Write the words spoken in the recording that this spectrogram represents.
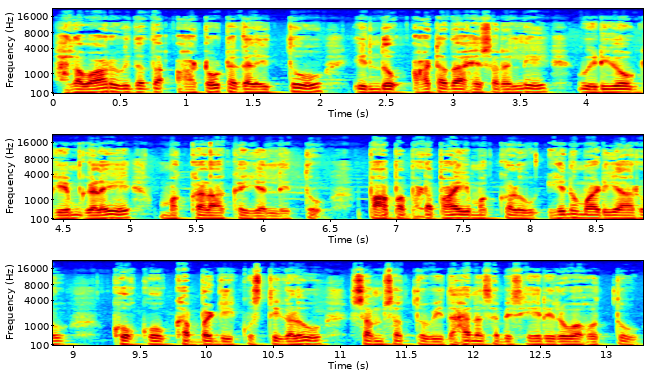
ಹಲವಾರು ವಿಧದ ಆಟೋಟಗಳಿತ್ತು. ಇಂದು ಆಟದ ಹೆಸರಲ್ಲಿ ವಿಡಿಯೋ ಗೇಮ್ಗಳೇ ಮಕ್ಕಳ ಕೈಯಲ್ಲಿತ್ತು. ಪಾಪ ಬಡಪಾಯಿ ಮಕ್ಕಳು ಏನು ಮಾಡಿಯಾರು? ಖೋ ಖೋ ಕಬಡ್ಡಿ ಕುಸ್ತಿಗಳು ಸಂಸತ್ತು ವಿಧಾನಸಭೆ ಸೇರಿರುವ ಹೊತ್ತು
